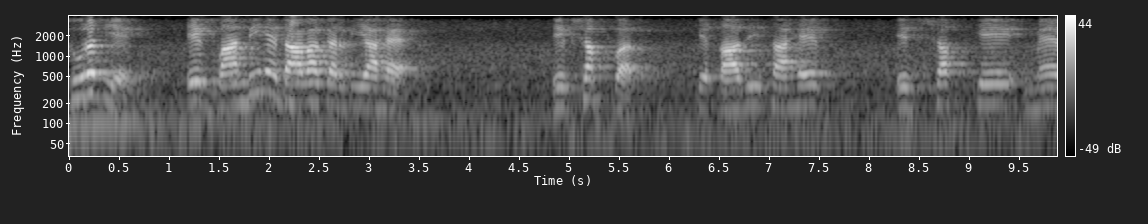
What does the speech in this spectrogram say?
صورت یہ، ایک باندی نے دعویٰ کر دیا ہے ایک شخص پر۔ کہ قاضی صاحب، اس شخص کے میں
